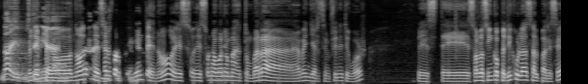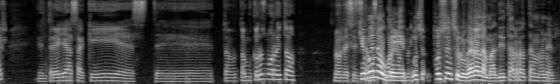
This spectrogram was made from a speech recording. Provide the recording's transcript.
No, y pues Oye, tenía- pero no deja de ser sorprendente, ¿no? Es, es una buena tumbar a Avengers Infinity War. Este, solo cinco películas al parecer. Entre ellas aquí, este, Tom, Tom Cruise, morrito. Qué necesitamos. bueno, como güey. Puso, puso en su lugar a la maldita rata Manel.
